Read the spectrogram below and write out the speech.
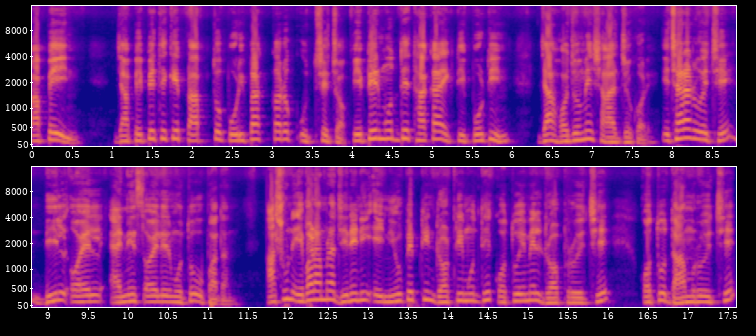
পাপেইন যা পেঁপে থেকে প্রাপ্ত পরিপাককারক উৎসেচক। পেঁপের মধ্যে থাকা একটি প্রোটিন যা হজমে সাহায্য করে। এছাড়া রয়েছে ডিল অয়েল, অ্যানিস অয়েলের মতো উপাদান। আসুন এবার আমরা জেনে নিই এই নিউপেপটিন ড্রপটির মধ্যে কত এম ড্রপ রয়েছে, কত দাম রয়েছে,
